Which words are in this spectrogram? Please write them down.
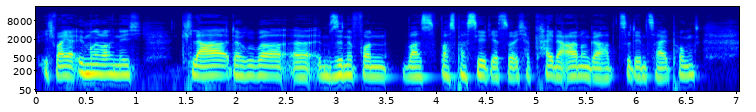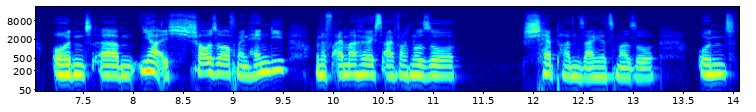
ich war ja immer noch nicht klar darüber äh, im Sinne von, was, was passiert jetzt so. Ich habe keine Ahnung gehabt zu dem Zeitpunkt. Und ähm, ja, ich schaue so auf mein Handy und auf einmal höre ich es einfach nur so scheppern, sage ich jetzt mal so. Und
